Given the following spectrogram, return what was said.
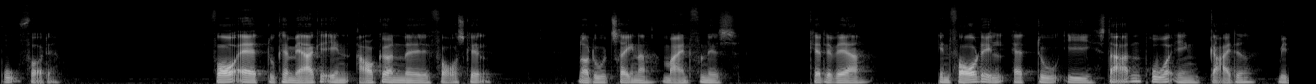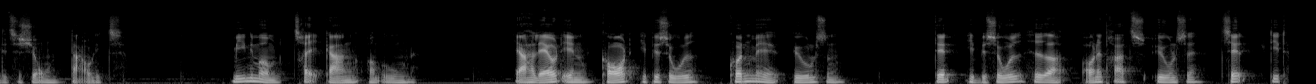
brug for det. For at du kan mærke en afgørende forskel, når du træner mindfulness, kan det være en fordel, at du i starten bruger en guided meditation dagligt. Minimum tre gange om ugen. Jeg har lavet en kort episode kun med øvelsen. Den episode hedder åndedrætsøvelse til dit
